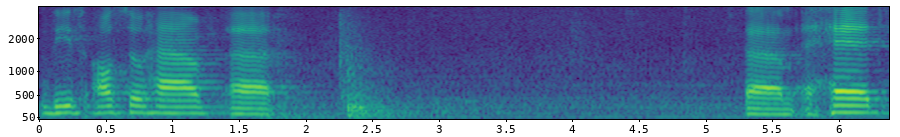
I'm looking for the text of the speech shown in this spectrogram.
These also have uh, um, a head,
